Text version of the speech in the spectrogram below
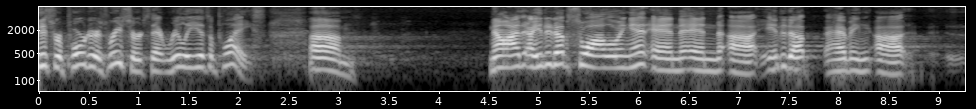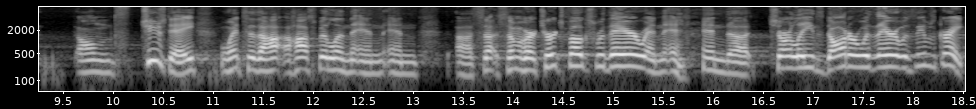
this reporter has researched that really is a place. Um, now, I, I, ended up swallowing it and, and uh, ended up having, uh, on Tuesday, went to the hospital and, and, and uh, so, some of our church folks were there, and, and, and uh, Charlene's daughter was there. It was, it was great.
